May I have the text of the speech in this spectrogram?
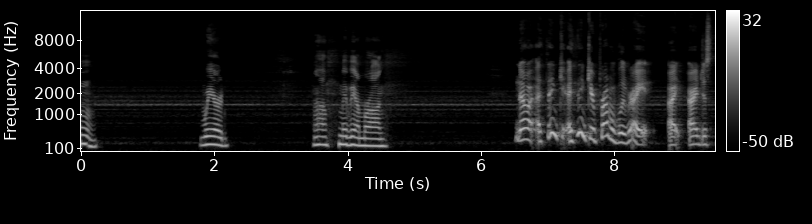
Hmm. Weird. Well, maybe I'm wrong. No, I think I think you're probably right. I I just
